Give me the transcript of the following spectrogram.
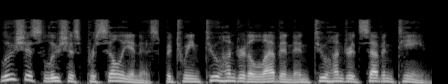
Lucius Lucius Priscillianus between 211 and 217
